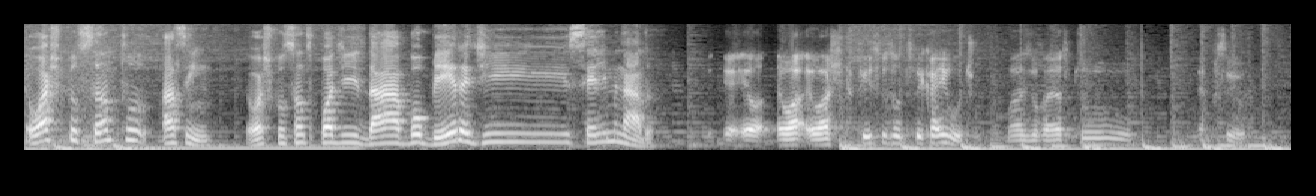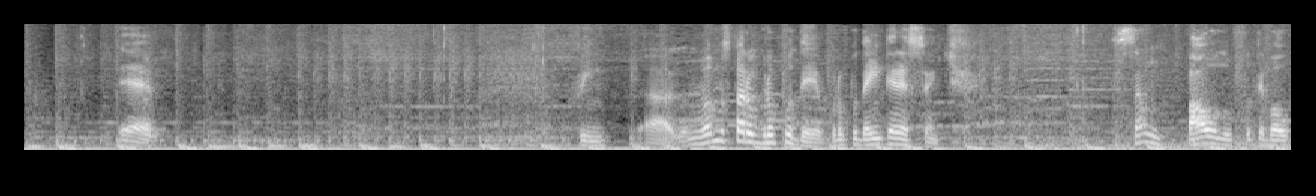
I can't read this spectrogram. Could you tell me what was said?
Eu acho que o Santos. Assim. Eu acho que o Santos pode dar a bobeira de ser eliminado. Eu, eu, eu acho difícil o Santos ficar em último, mas o resto é possível. É. Enfim. ah, vamos para o grupo D. O grupo D é interessante. São Paulo Futebol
